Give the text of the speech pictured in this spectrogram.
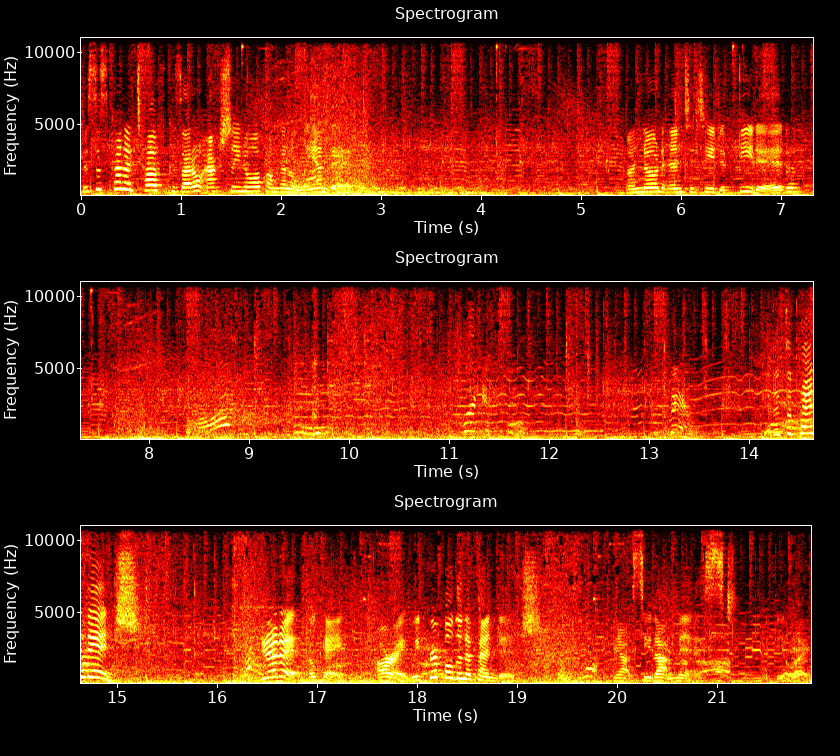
This is kind of tough because I don't actually know if I'm going to land it. Unknown entity defeated. Get its appendage! Get it! Okay, alright, we crippled an appendage. Yeah, see, that missed. I feel like.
